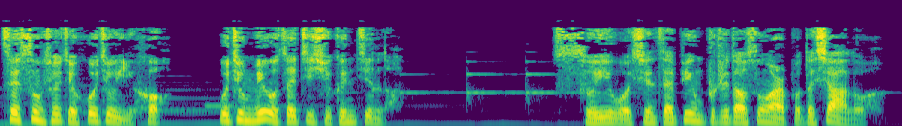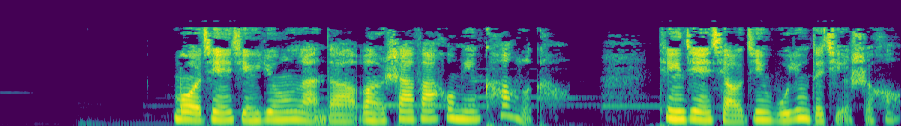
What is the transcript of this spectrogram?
在宋小姐获救以后，我就没有再继续跟进了，所以我现在并不知道宋二伯的下落。莫千行慵懒的往沙发后面靠了靠。听见小金无用的解释后，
